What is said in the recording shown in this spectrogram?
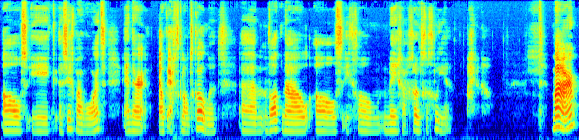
als ik eh, zichtbaar word en er ook echt klanten komen? Um, wat nou als ik gewoon mega groot ga groeien? I don't know. Maar,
